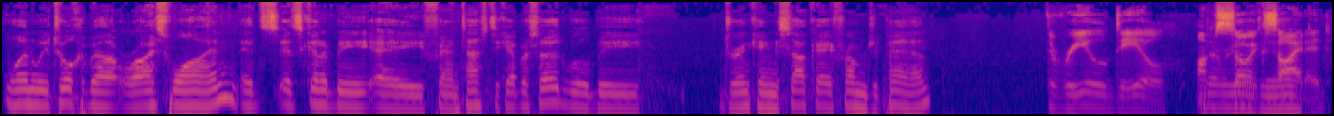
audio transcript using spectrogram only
when we talk about rice wine. It's it's going to be a fantastic episode. We'll be drinking sake from Japan. The real deal. I'm The so real deal. excited.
